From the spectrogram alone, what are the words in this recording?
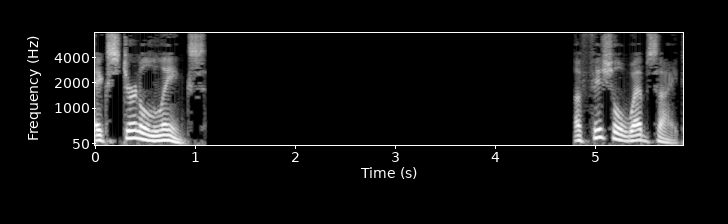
External links. Official website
